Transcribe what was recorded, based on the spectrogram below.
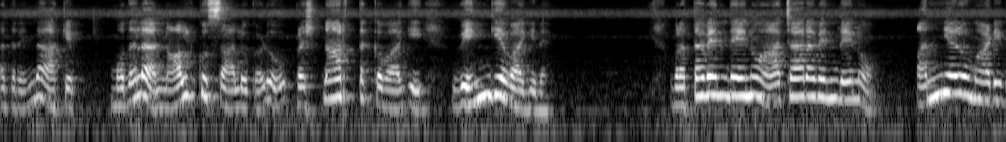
ಅದರಿಂದ ಆಕೆ ಮೊದಲ ನಾಲ್ಕು ಸಾಲುಗಳು ಪ್ರಶ್ನಾರ್ಥಕವಾಗಿ ವ್ಯಂಗ್ಯವಾಗಿದೆ ವ್ರತವೆಂದೇನೋ, ಆಚಾರವೆಂದೇನೋ, ಅನ್ಯರು ಮಾಡಿದ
